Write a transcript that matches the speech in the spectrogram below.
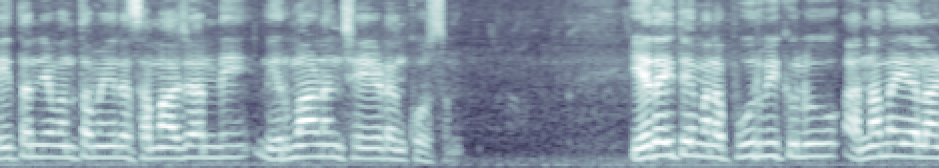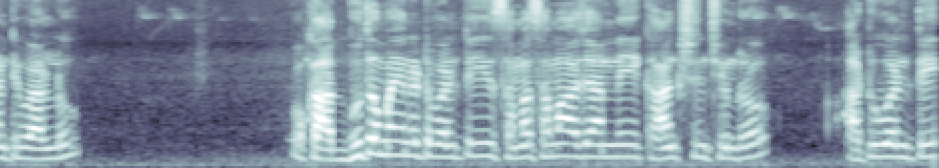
చైతన్యవంతమైన సమాజాన్ని నిర్మాణం చేయడం కోసం ఏదైతే మన పూర్వీకులు అన్నమయ్య లాంటి వాళ్ళు ఒక అద్భుతమైనటువంటి సమసమాజాన్ని కాంక్షించిండ్రో అటువంటి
